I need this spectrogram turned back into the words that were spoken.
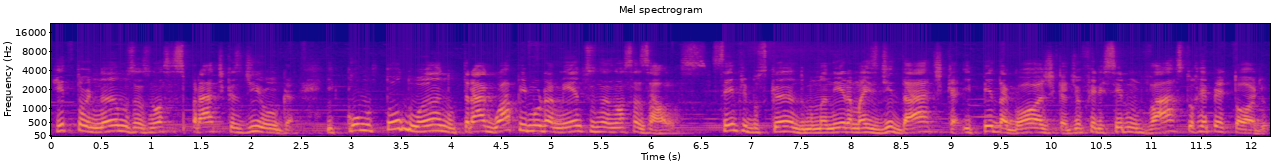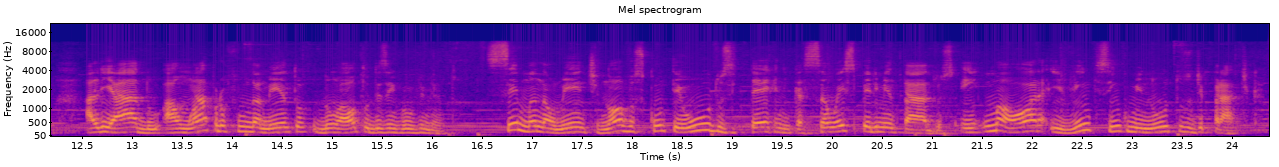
retornamos às nossas práticas de yoga e, como todo ano, trago aprimoramentos nas nossas aulas, sempre buscando uma maneira mais didática e pedagógica de oferecer um vasto repertório, aliado a um aprofundamento do autodesenvolvimento. Semanalmente, novos conteúdos e técnicas são experimentados em 1 hora e 25 minutos de prática.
